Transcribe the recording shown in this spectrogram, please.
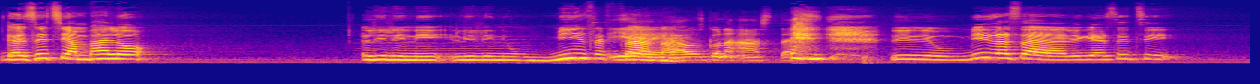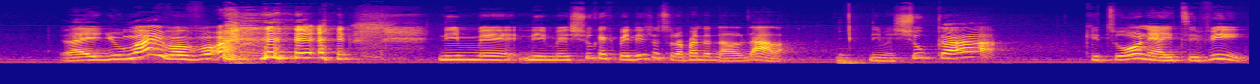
gazeti ambalo lilini liliniumiza sana. Yeah, I was gonna ask that. liliniumiza sana. Ni gazeti la ijumaa nime nimeshuka kipindi hicho tunapanda daladala nimeshuka kituoni itv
